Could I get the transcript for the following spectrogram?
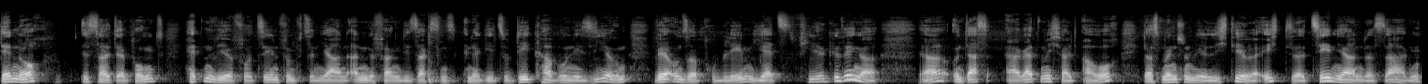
Dennoch ist halt der Punkt, hätten wir vor 10, 15 Jahren angefangen, die Sachsenenergie zu dekarbonisieren, wäre unser Problem jetzt viel geringer. Ja, und das ärgert mich halt auch, dass Menschen wie Lichttiere, ich, die seit 10 Jahren das sagen,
